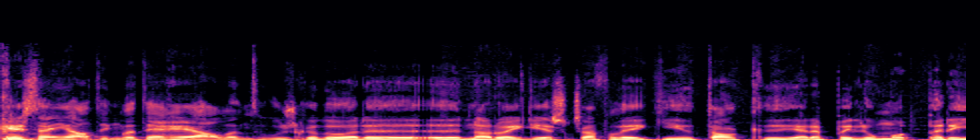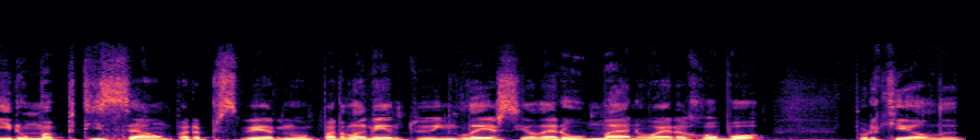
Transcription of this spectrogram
Quem está em alta Inglaterra é Haaland, o jogador eh, eh, norueguês, que já falei aqui, o tal que era para ir, uma, para ir uma petição para perceber no Parlamento inglês se ele era humano ou era robô. Porque ele,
